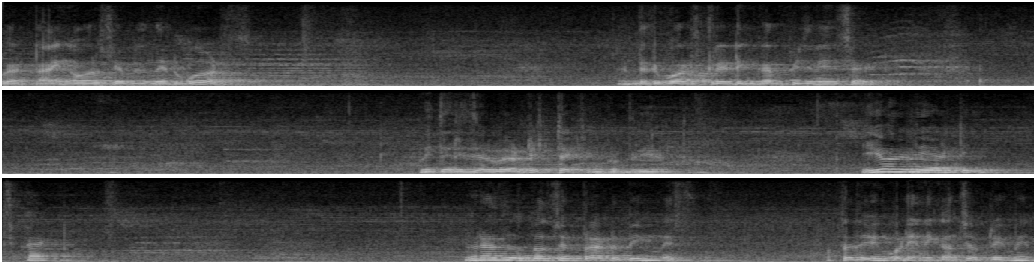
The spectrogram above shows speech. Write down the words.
We are tying ourselves within that words. And that words creating confusion inside. With the result we are distracting from the reality. You are reality, it's fact. Those concepts prior to beingness? After living body any concept remain?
